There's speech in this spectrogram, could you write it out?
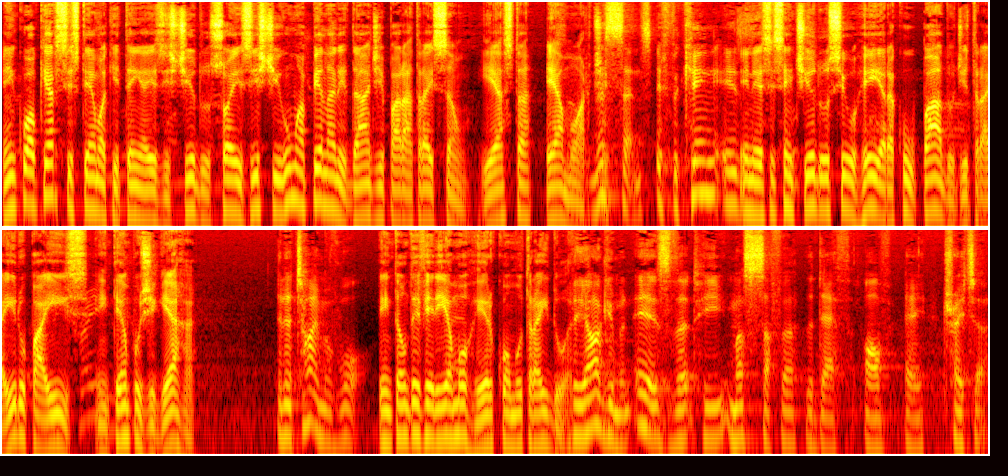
Em qualquer sistema que tenha existido, só existe uma penalidade para a traição, e esta é a morte. E nesse sentido, se o rei era culpado de trair o país em tempos de guerra, então deveria morrer como traidor. The argument is that he must suffer the death of a traitor.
